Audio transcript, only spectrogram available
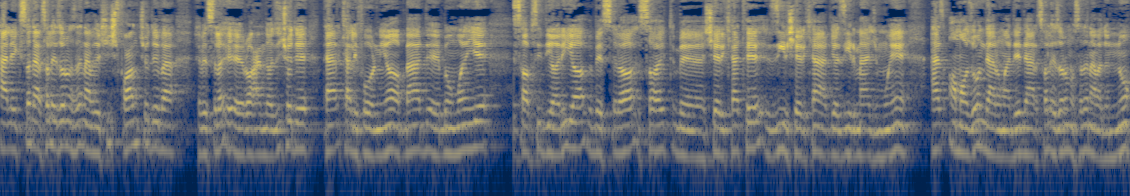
الکسا در سال 1996 found شده و به اصطلاح راه اندازی شده در کالیفرنیا. بعد به عنوان یه subsidiary یا به اصطلاح سایت به شرکت زیر شرکت یا زیر مجموعه از آمازون در اومده در سال 1999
